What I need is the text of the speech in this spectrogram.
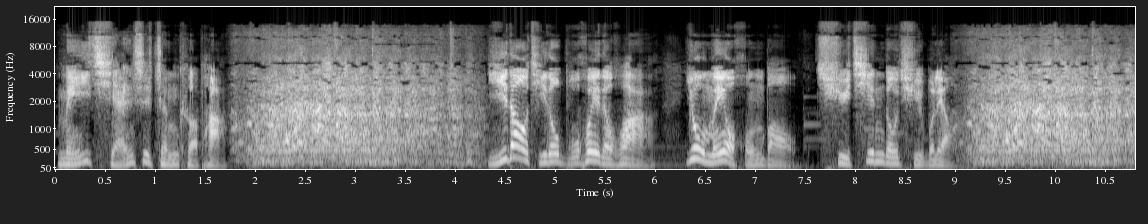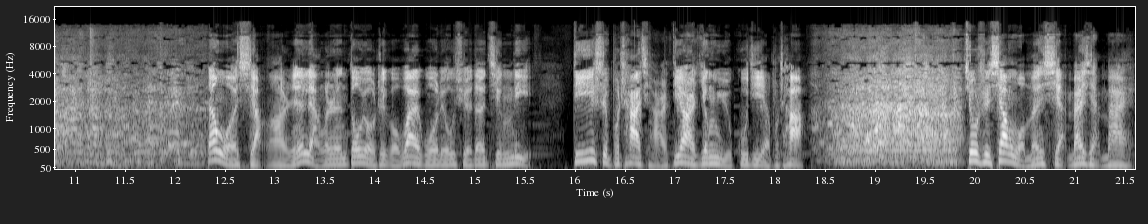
没钱是真可怕。一道题都不会的话，又没有红包，娶亲都娶不了。但我想啊，人家两个人都有这个外国留学的经历，第一是不差钱，第二英语估计也不差，就是向我们显摆显摆，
